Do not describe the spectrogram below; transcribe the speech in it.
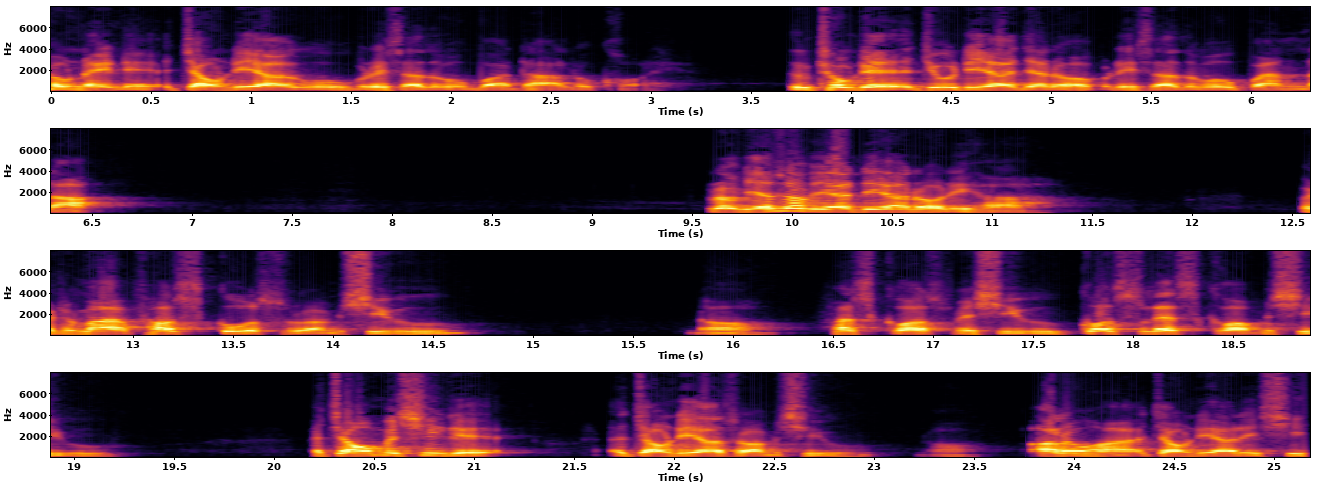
ထုတ်နိုင်တဲ့အကြောင်းတရားကိုပရိစ္ဆာသမုပ္ပါဒလို့ခေါ်တယ်။သူထုတ်တဲ့အကျိုးတရားကြတော့ပရိစ္ဆာသမုပ္ပန္နအဲ့တော့မြတ်စွာဘုရားတရားတော်တွေဟာပထမ first course ဆိုတာမရှိဘူး။နော် first course မရှိဘူး costless course မရှိဘူး။အကြောင်းမရှိတဲ့အကြောင်းတရားဆိုတာမရှိဘူး။နော်အလုံးဟာအကြောင်းတရားတွေရှိ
